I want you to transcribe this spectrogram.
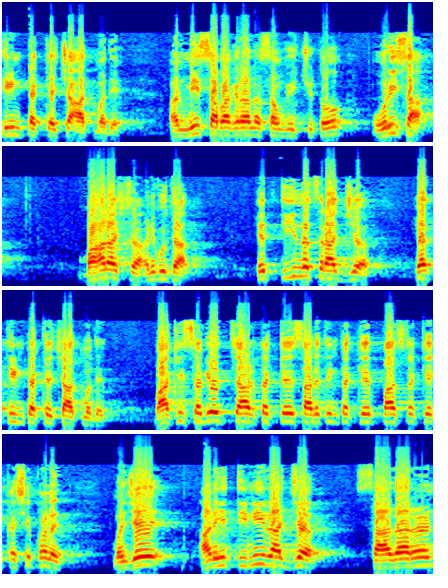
तीन टक्क्याच्या आतमध्ये आणि मी सभागृहाला सांगू इच्छितो ओरिसा महाराष्ट्र आणि गुजरात हे तीनच राज्य या तीन टक्क्याच्या आतमध्ये बाकी सगळे चार टक्के साडेतीन टक्के पाच टक्के कसे पण आहेत. म्हणजे आणि ही तिन्ही राज्य साधारण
